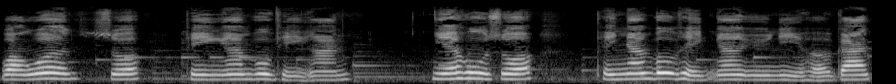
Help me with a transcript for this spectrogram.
王问说平安不平安？”耶户说：“平安不平安与你何干？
